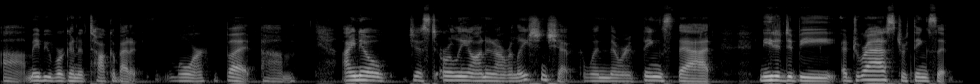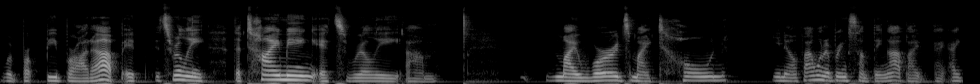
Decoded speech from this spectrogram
uh, maybe we're going to talk about it more. But um, I know just early on in our relationship, when there were things that needed to be addressed or things that would be brought up, it, it's really the timing, it's really um, my words, my tone you know, if I want to bring something up, I, I, I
